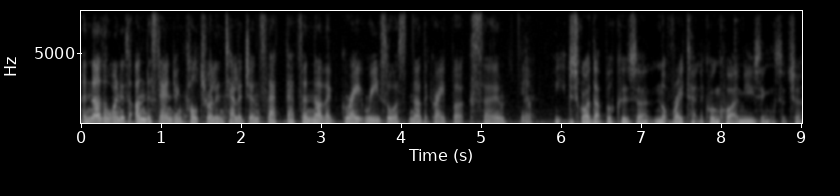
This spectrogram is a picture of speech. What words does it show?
Another one is understanding cultural intelligence. That that's another great resource, another great book. So yeah. You described that book as uh, not very technical and quite amusing. Such a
